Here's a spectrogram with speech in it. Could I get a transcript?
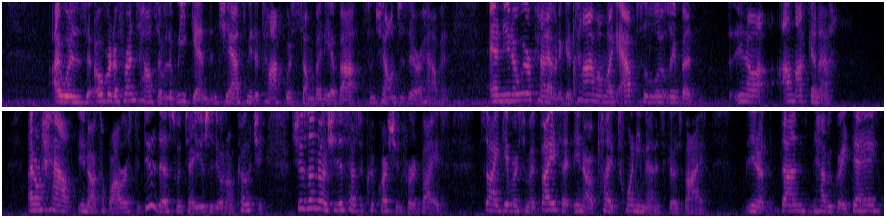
I was over at a friend's house over the weekend and she asked me to talk with somebody about some challenges they were having. And, you know, we were kind of having a good time. I'm like, absolutely, but, you know, I'm not to I don't have, you know, a couple hours to do this, which I usually do when I'm coaching. She goes, oh no, she just has a quick question for advice. So I give her some advice. At, you know, probably 20 minutes goes by. You know, done. Have a great day.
